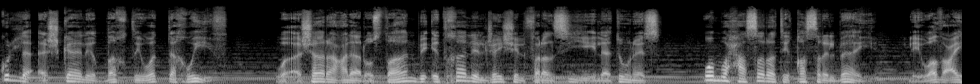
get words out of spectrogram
كل أشكال الضغط والتخويف وأشار على روسطان بإدخال الجيش الفرنسي إلى تونس ومحاصرة قصر الباي لوضعه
